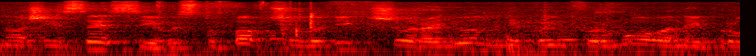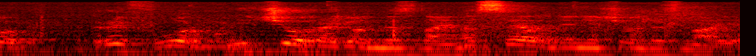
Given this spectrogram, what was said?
нашої сесії виступав чоловік, що район не проінформований про реформу, нічого район не знає, населення нічого не знає.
